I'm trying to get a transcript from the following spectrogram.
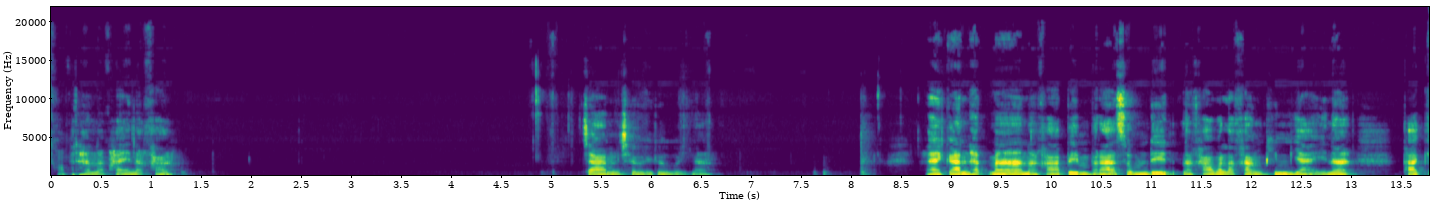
ขอประทานอภัยนะคะ จามเฉยเลยนะ รายการถัดมานะคะ เป็นพระสมเด็จนะคะวัดระฆังพิมพ์ใหญ่นะ พระเก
